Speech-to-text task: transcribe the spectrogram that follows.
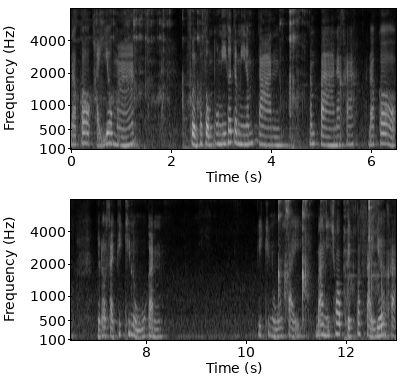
แล้วก็ไข่เยี่ยวม้า ส่วนผสมตรงนี้ก็จะมีน้ำตาลน้ำปลานะคะ แล้วก็เดี๋ยวเราใส่พริกขี้หนูกันพริกขี้หนูใส่บ้านนี้ชอบเผ็ดก็ใส่เยอะค่ะ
